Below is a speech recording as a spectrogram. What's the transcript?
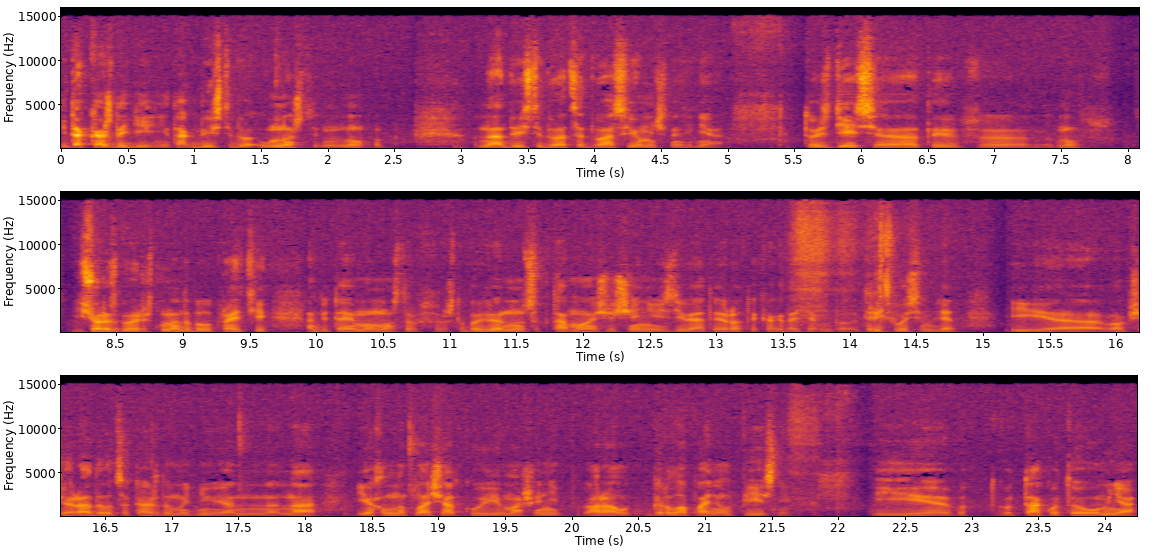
И так каждый день, и так 202, умножьте ну, на 222 съемочных дня. То здесь э, ты, э, ну, Еще раз говорю, что надо было пройти обитаемый остров, чтобы вернуться к тому ощущению из девятой роты, когда тебе было 38 лет, и э, вообще радоваться каждому дню. Я на, на, ехал на площадку и в машине орал, горлопанил песни. И вот, вот так вот у меня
